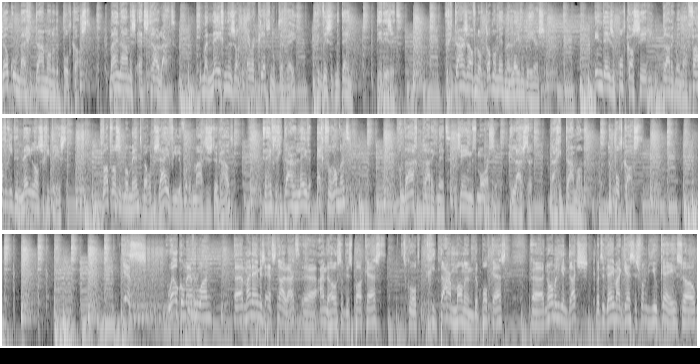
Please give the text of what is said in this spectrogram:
Welkom bij Gitaarmannen de podcast. Mijn naam is Ed Struilaert. Op mijn negende zag Eric Clapton op tv ik wist het meteen. Dit is het. De gitaar zou vanaf dat moment mijn leven beheersen. In deze podcastserie praat ik met mijn favoriete Nederlandse gitaristen. Wat was het moment waarop zij vielen voor het magische stuk hout? En heeft de gitaar hun leven echt veranderd? Vandaag praat ik met James Morrison. Je luistert naar Gitaarmannen, de podcast. Welcome everyone. Uh, my name is Ed Struijlaart. Uh, I'm the host of this podcast. It's called Gitaarmannen, the podcast. Uh, normally in Dutch, but today my guest is from the UK, so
